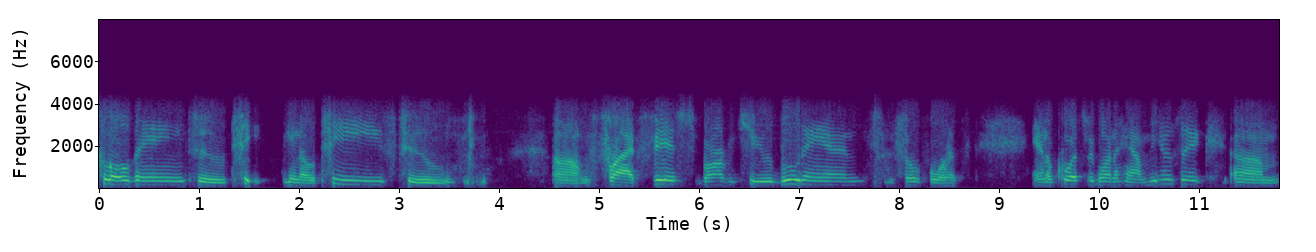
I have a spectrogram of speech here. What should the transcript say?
clothing to tea, you know teas to um, fried fish, barbecue, boudin, and so forth. And of course, we're going to have music. Um,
